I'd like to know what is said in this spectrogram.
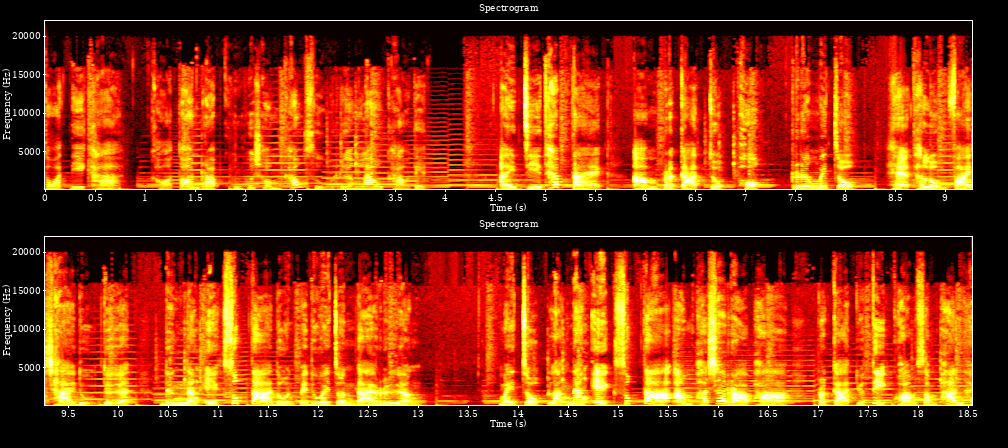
สวัสดีค่ะ ขอต้อนรับคุณผู้ชมเข้าสู่เรื่องเล่าข่าวเด็ดไอจีแทบแตกอัมประกาศจบพก เรื่องไม่จบ แห่ถล่มฝ่ายชายดุเดือด ดึงนางเอกซุปตาโดนไปด้วยจนได้เรื่อง ไม่จบหลังนางเอกซุปตาอัมพัชราภา ประกาศยุติความสัมพันธ์ไฮ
